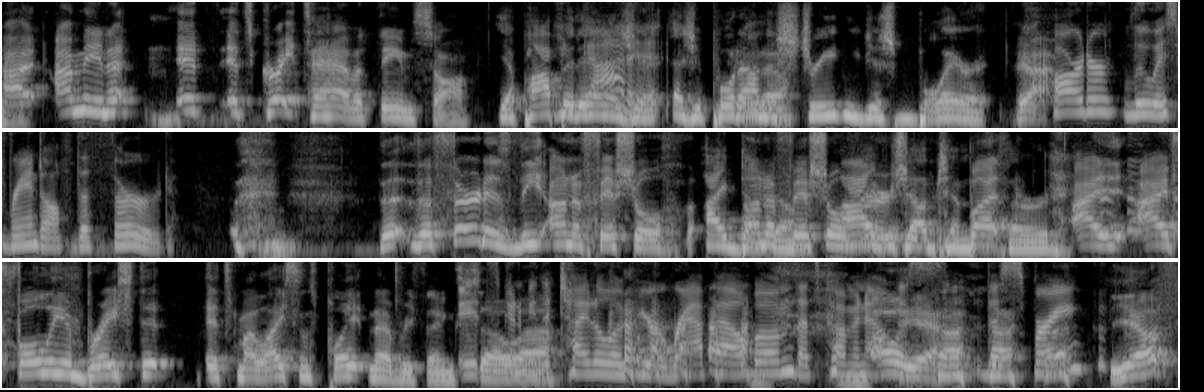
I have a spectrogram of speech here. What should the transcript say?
I, I mean, it, it's great to have a theme song. You pop it in got as you as you pull down know? the street and you just blare it. Yeah. Carter Lewis Randolph the third. The the third is the unofficial I dubbed him. unofficial I've version. dubbed him the but third. I I fully embraced it. It's my license plate and everything. It's so going to be uh, the title of your rap album that's coming out Oh, this, yeah. this spring. Yep.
